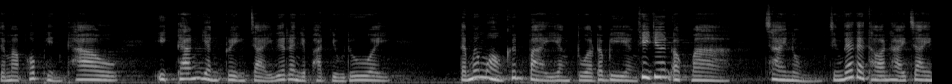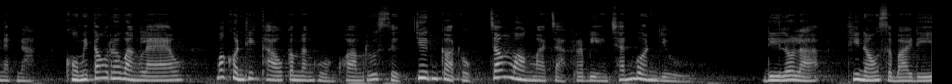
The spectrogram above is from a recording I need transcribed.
จะมาพบเห็นเข้า อีกทั้งยังเกรงใจวิรัญญพัฒน์อยู่ด้วย แต่เมื่อมองขึ้นไปยังตัวระเบียงที่ยื่นออกมา ชายหนุ่มจึงได้แต่ถอนหายใจหนักๆ คงไม่ต้องระวังแล้ว เมื่อคนที่เขากำลังห่วงความรู้สึกยืนกอดอกจ้องมองมาจากระเบียงชั้นบนอยู่ ดีแล้วละที่น้องสบายดี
